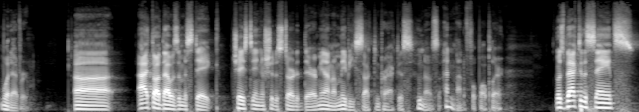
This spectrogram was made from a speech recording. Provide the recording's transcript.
Whatever. Uh, I thought that was a mistake. Chase Daniel should have started there. I mean, I don't know. Maybe he sucked in practice. Who knows? I'm not a football player. Goes back to the Saints.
